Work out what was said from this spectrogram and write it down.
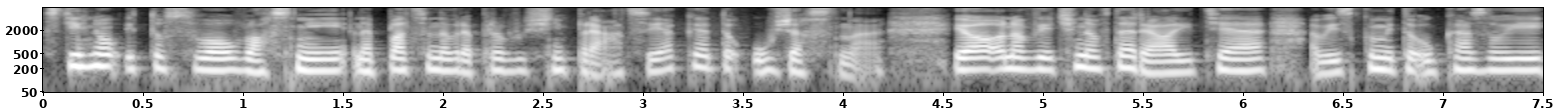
stihnou i to svou vlastní neplacenou reprodukční práci. Jak je to úžasné. Jo, ono většinou v té realitě a výzkumy to ukazují,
